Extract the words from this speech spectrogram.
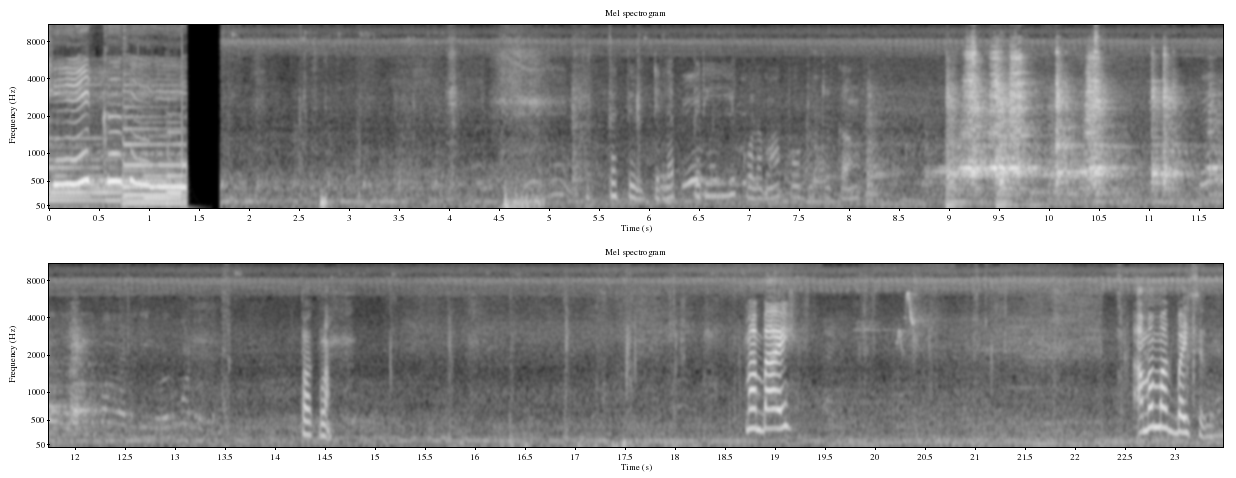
கேட்குதே. பக்கத்து வீட்டில் பெரிய குளமாக போட்டுட்ருக்காங்க. பார்க்கலாம் அம்மா பாய் அம்மாக்கு பாய் சொல்லுங்க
